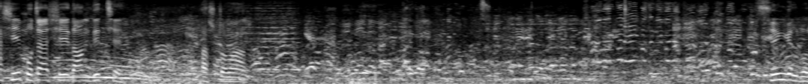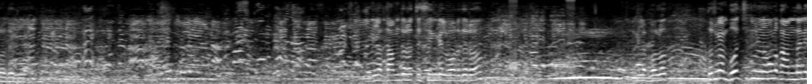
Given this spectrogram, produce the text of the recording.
আশি পঁচাশি দাম দিচ্ছে কাস্টমার। সিঙ্গেল বলো দেখলাম এগুলো দাম দর হচ্ছে সিঙ্গেল বড়দেরও। এগুলো বলো। দর্শক আমি বলছি তুলনামূলক আমদানি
